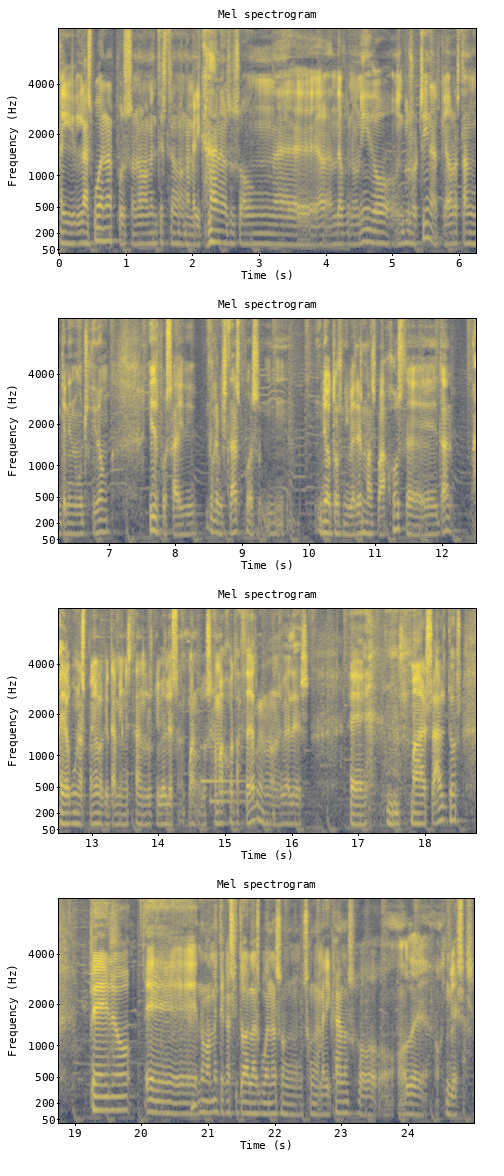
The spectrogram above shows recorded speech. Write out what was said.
Hay las buenas, pues normalmente son americanas o son eh, del Reino Unido o incluso chinas, que ahora están teniendo mucho tirón. Y después hay revistas, pues, de otros niveles más bajos, de tal. Hay alguna española que también está en los niveles, bueno, se llama JCR, en los niveles eh, más altos. Pero eh, normalmente casi todas las buenas son, son americanas o, o de, o inglesas.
